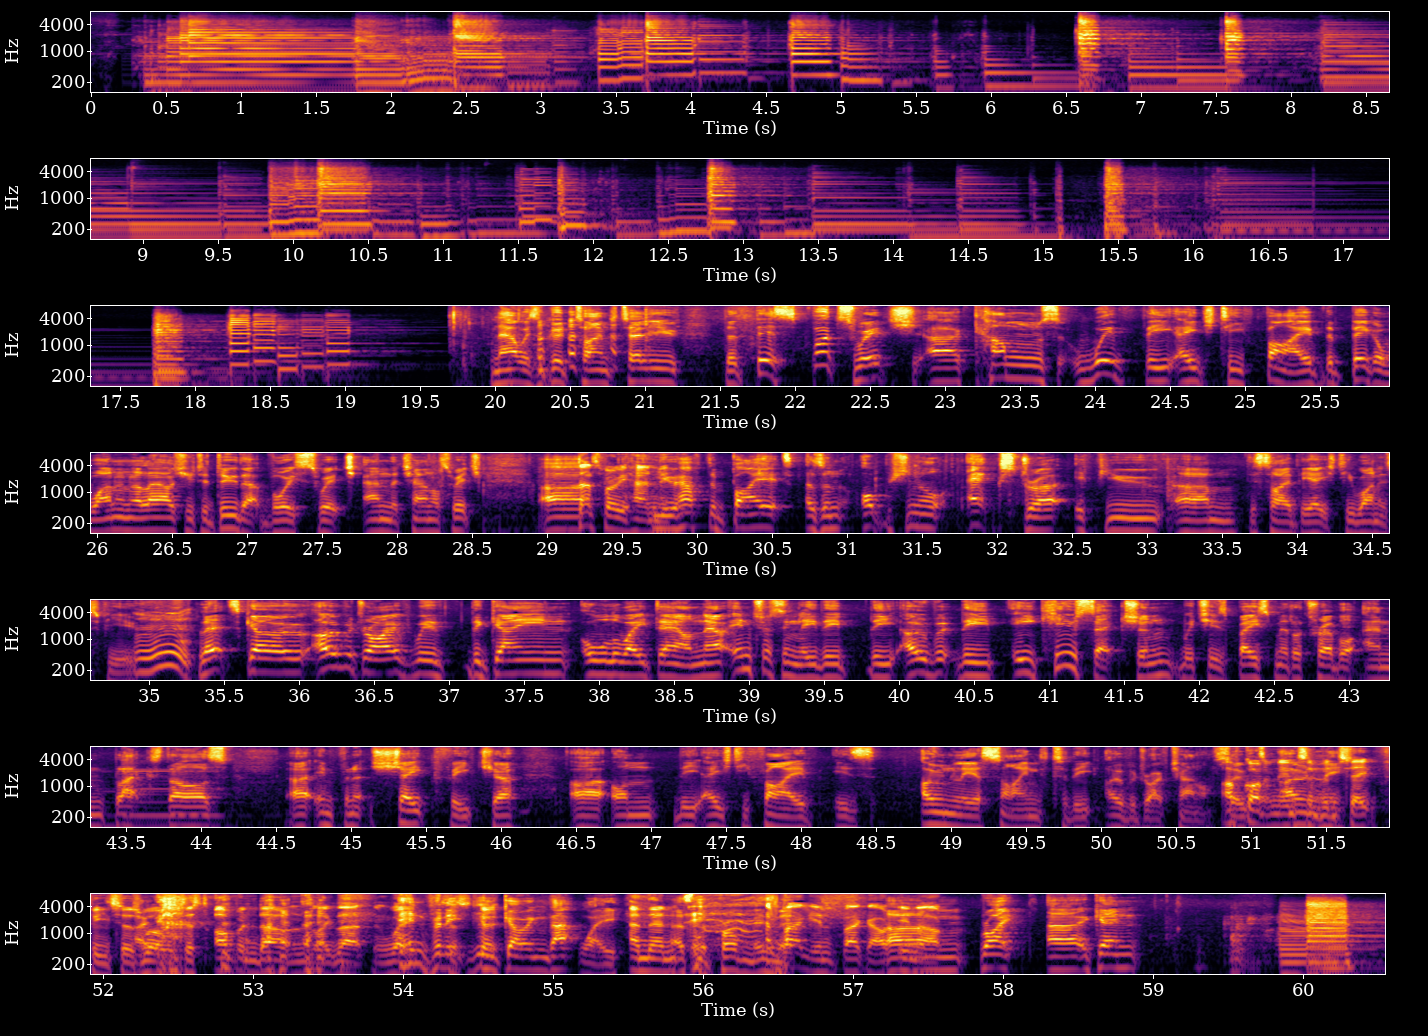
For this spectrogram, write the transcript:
Now is a good time to tell you that this foot switch uh, comes with the HT5, the bigger one, and allows you to do that voice switch and the channel switch. Uh, That's very handy. You have to buy it as an optional extra if you um, decide the HT1 is for you. Mm. Let's go overdrive with the gain all the way down. Now, interestingly, the the over the EQ section, which is bass, middle, treble, and Blackstar's uh, infinite shape feature uh, on the HT5, is only assigned to the overdrive channel. So I've got an infinite shape feature as well. It's just up and down like that. And wait, Infinitely go- going that way, And then that's the problem, isn't back it? in, back out, in, out. Um, right, uh, again,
